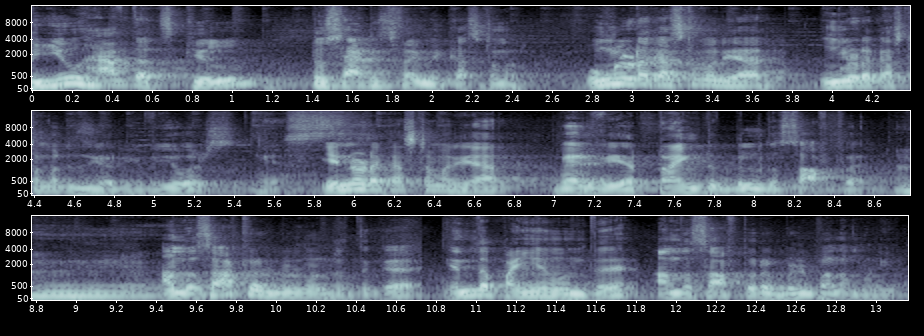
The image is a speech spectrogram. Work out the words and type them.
to you have that skill to satisfy my customer உங்களோட கஸ்டமர் யார்? உங்களோட கஸ்டமர் இஸ் யுவர் வியூவர்ஸ் என்னோட கஸ்டமர் யார்? Where we are trying to build the software அந்த சாஃப்ட்வேர் பில்ட் பண்றதுக்கு எந்த பையன் வந்து அந்த சாஃப்ட்வேரை பில்ட் பண்ண முடியும்?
